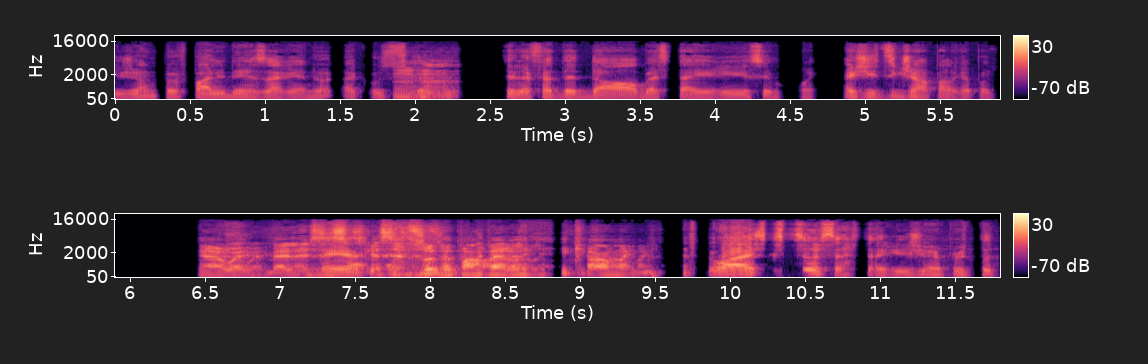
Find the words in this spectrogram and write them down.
gens ne peuvent pas aller dans les arénas à cause du mm C'est le fait d'être dehors, ben, c'est aéré, c'est moins. J'ai dit que j'en parlerais pas. Ah ouais, ben là, c'est sûr que c'est dur de ne pas en parler quand même. ouais, c'est ça, ça, ça, régit un peu toutes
